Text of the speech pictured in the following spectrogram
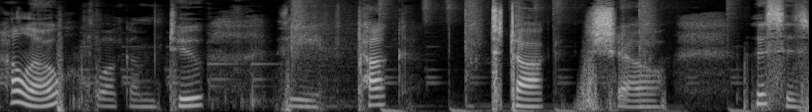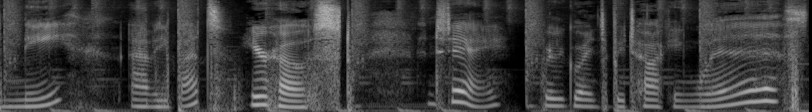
Hello, welcome to the Tuck to Talk show. This is me, Abby Butts, your host, and today we're going to be talking with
